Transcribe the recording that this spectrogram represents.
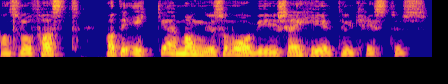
Han slår fast at det ikke er mange som overgir seg helt til Kristus.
